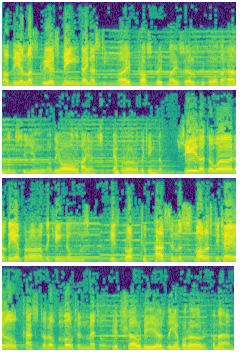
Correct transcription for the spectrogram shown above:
of the illustrious Ming Dynasty. I prostrate myself before the hand and seal of the all highest Emperor of the Kingdoms. See that the word of the Emperor of the Kingdoms is brought to pass in the smallest detail, caster of molten metal. It shall be as the Emperor commands.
